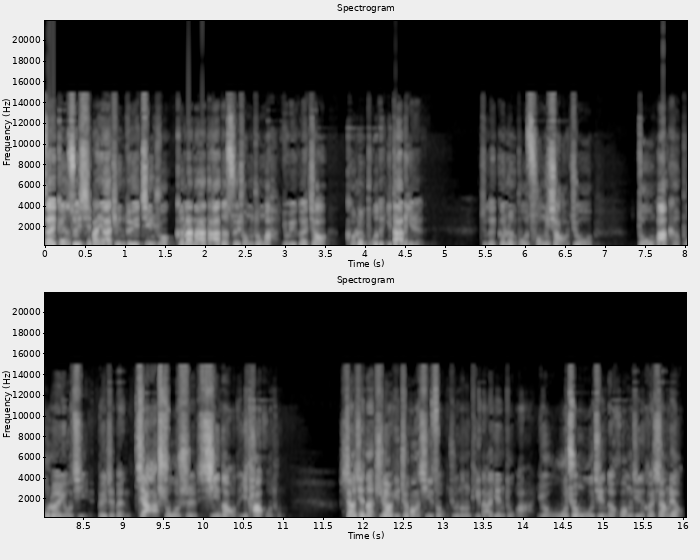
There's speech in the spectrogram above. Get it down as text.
在跟随西班牙军队进入格拉纳达的随从中啊，有一个叫哥伦布的意大利人。这个哥伦布从小就读《马可·波罗游记》，被这本假书是洗脑的一塌糊涂。相信呢，只要一直往西走，就能抵达印度啊，有无穷无尽的黄金和香料。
